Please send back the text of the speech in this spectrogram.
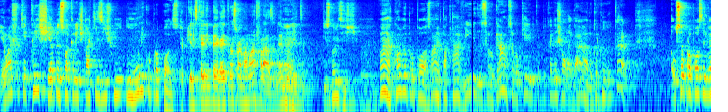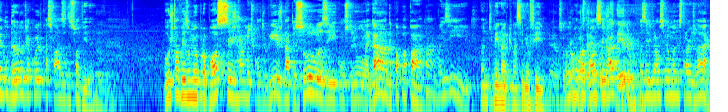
eu acho que é clichê a pessoa acreditar que existe um, um único propósito. É porque eles querem pegar e transformar numa frase, né? É. Bonita. Isso não existe. Ah, qual é o meu propósito? Ah, impactar a vida, sei lá o que, ah, sei lá o que, eu quero deixar um legado, quero... que- Cara, o seu propósito ele vai mudando de acordo com as fases da sua vida. Hoje talvez o meu propósito seja realmente contribuir, ajudar pessoas e construir um legado e papapá. Tá, mas e ano que vem na hora que nascer meu filho? É, o seu Talvez meu propósito é propósito cuidar dele, fazer ele virar um ser humano extraordinário.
